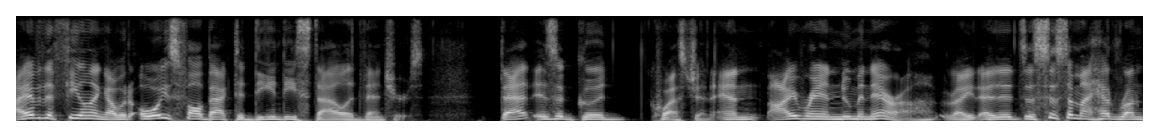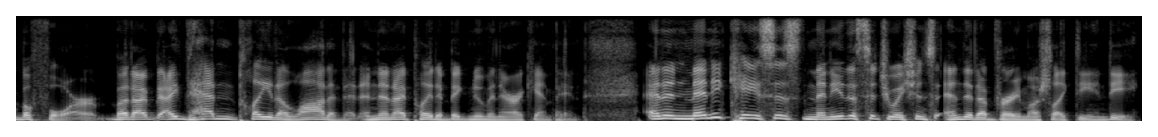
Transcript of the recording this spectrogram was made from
I have the feeling I would always fall back to D&D style adventures. That is a good question. And I ran Numenera, right? It's a system I had run before, but I, I, hadn't played a lot of it. And then I played a big Numenera campaign. And in many cases, many of the situations ended up very much like D&D.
